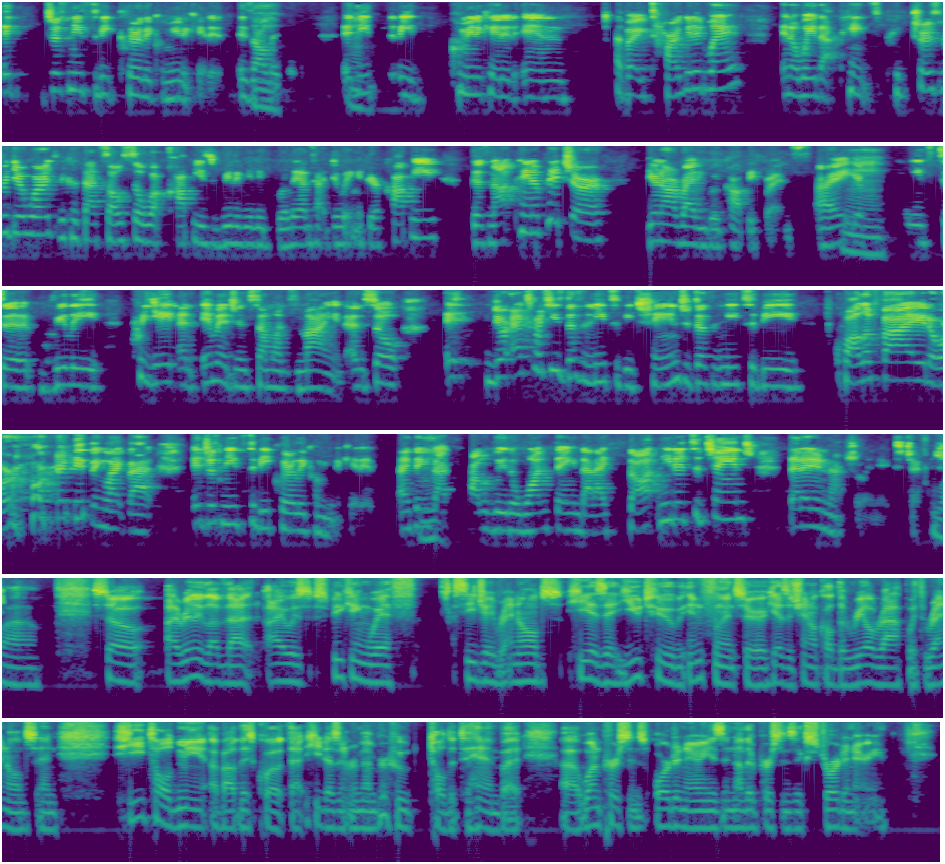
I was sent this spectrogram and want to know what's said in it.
it just needs to be clearly communicated is all mm. it is it mm. needs to be communicated in a very targeted way, in a way that paints pictures with your words, because that's also what copy is really, really brilliant at doing. If your copy does not paint a picture, you're not writing good copy, friends. All right. Mm. It needs to really create an image in someone's mind. And so it, your expertise doesn't need to be changed. It doesn't need to be qualified or, or anything like that. It just needs to be clearly communicated. I think mm. that's probably the one thing that I thought needed to change that I didn't actually need to change. Wow. So I really love that. I was speaking with CJ Reynolds. He is a YouTube influencer. He has a channel called The Real Rap with Reynolds. And he told me about this quote that he doesn't remember who told it to him, but uh, one person's ordinary is another person's extraordinary.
